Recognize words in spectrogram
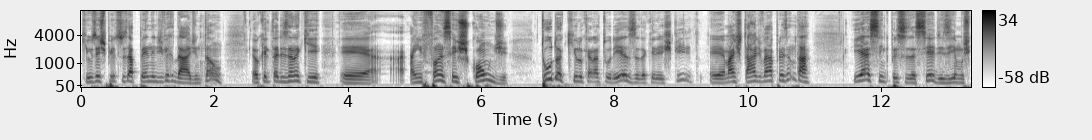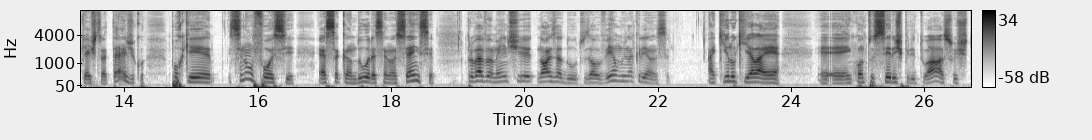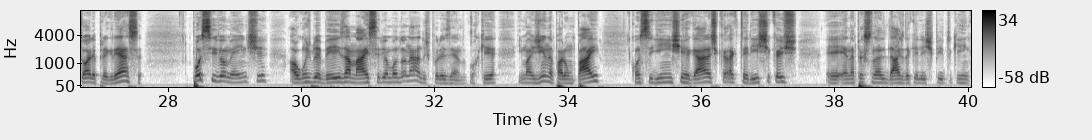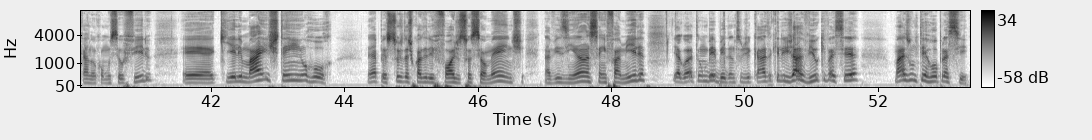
que os espíritos aprendem de verdade. Então, é o que ele está dizendo aqui. É, a, a, infância esconde tudo aquilo que a natureza daquele espírito é, mais tarde vai apresentar. E é assim que precisa ser, dizíamos que é estratégico, porque se não fosse essa candura, essa inocência, provavelmente nós adultos, ao vermos na criança aquilo que ela é é, é, enquanto ser espiritual, a sua história pregressa, possivelmente alguns bebês a mais seriam abandonados, por exemplo. Porque imagina para um pai conseguir enxergar as características é, é na personalidade daquele espírito que reencarnou como seu filho, é, que ele mais tem horror. né, pessoas das quais ele foge socialmente, na vizinhança, em família, e agora tem um bebê dentro de casa que ele já viu que vai ser mais um terror para si.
